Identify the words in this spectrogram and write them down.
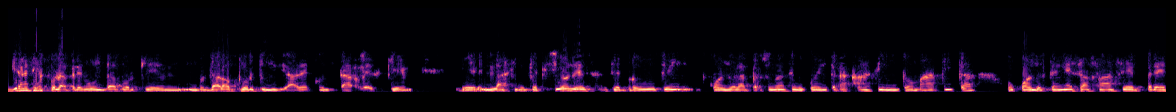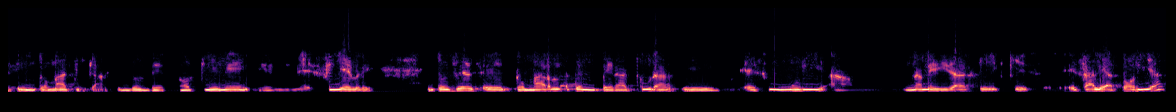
gracias por la pregunta porque nos da la oportunidad de contarles que eh, las infecciones se producen cuando la persona se encuentra asintomática o cuando está en esa fase presintomática, en donde no tiene eh, fiebre. Entonces, eh, tomar la temperatura eh, es muy ah, una medida que, que es, es aleatoria,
